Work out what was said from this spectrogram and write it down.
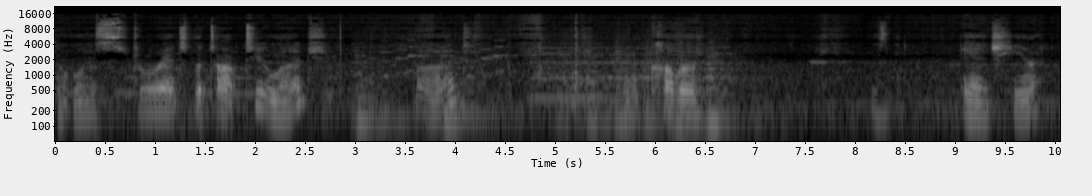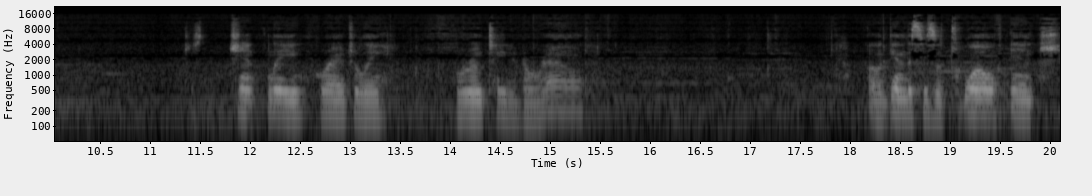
Don't want to stretch the top too much, but gotta cover this edge here. Just gently, gradually rotate it around. Oh, again, this is a 12 inch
